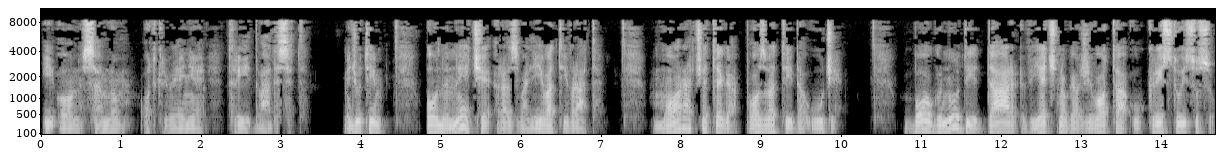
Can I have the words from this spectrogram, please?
i on sa mnom. Otkrivenje 3.20. Međutim, on neće razvaljivati vrata. Morat ćete ga pozvati da uđe. Bog nudi dar vječnoga života u Kristu Isusu.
